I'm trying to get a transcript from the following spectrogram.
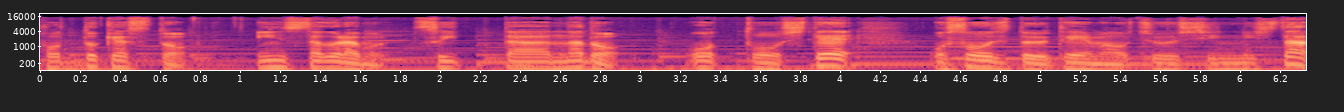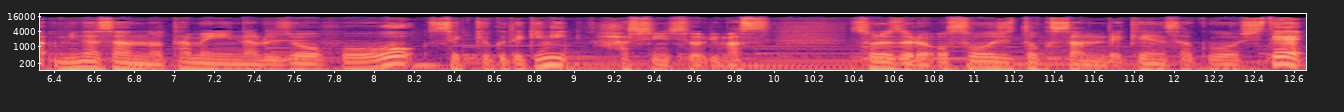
ポッドキャスト、インスタグラム、ツイッターなどを通してお掃除というテーマを中心にした皆さんのためになる情報を積極的に発信しております。それぞれお掃除特産で検索をして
